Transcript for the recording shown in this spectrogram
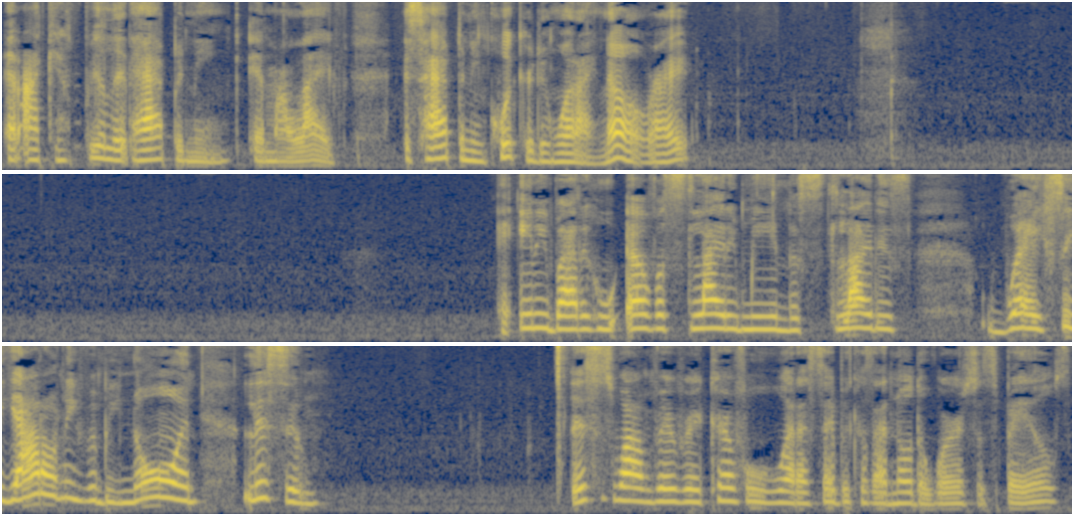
and I can feel it happening in my life. It's happening quicker than what I know, right? And anybody who ever slighted me in the slightest way, see, y'all don't even be knowing. Listen, this is why I'm very, very careful with what I say because I know the words are spells.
